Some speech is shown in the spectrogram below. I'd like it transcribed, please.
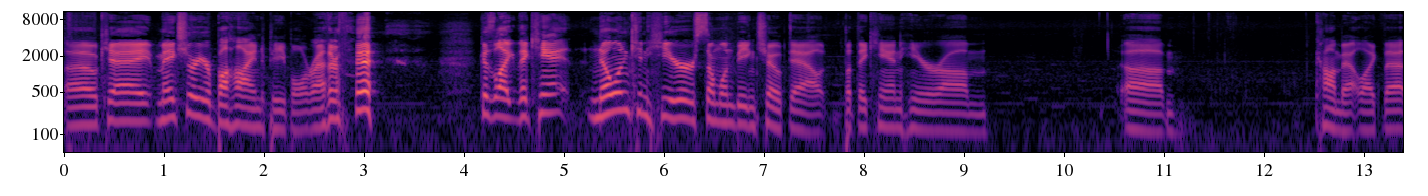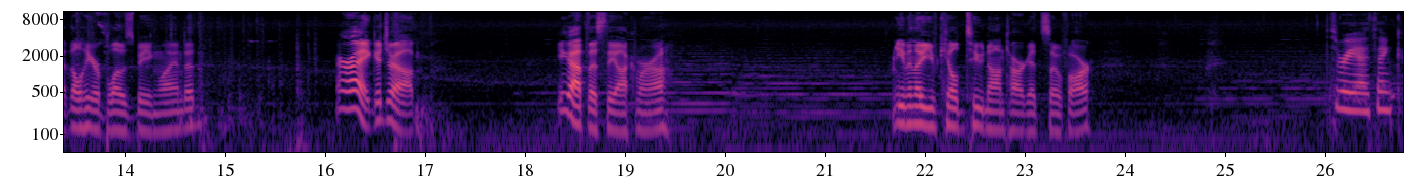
Okay, make sure you're behind people rather than... Because, like, they can't... No one can hear someone being choked out, but they can hear, um... Um... Combat like that. They'll hear blows being landed. Alright, good job. You got this, the Akamura. Even though you've killed two non-targets so far. Three, I think.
